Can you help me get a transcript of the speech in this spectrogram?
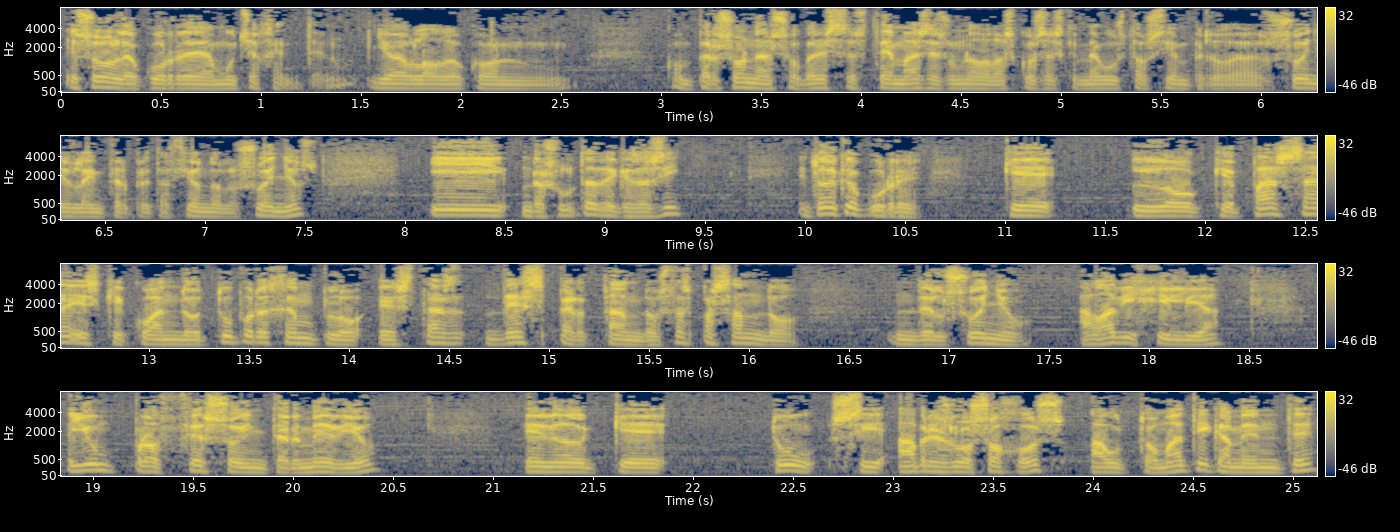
Eso le ocurre a mucha gente, ¿no? Yo he hablado con, con personas sobre estos temas, es una de las cosas que me ha gustado siempre, los sueños, la interpretación de los sueños, y resulta de que es así. Entonces, ¿qué ocurre? Que lo que pasa es que cuando tú, por ejemplo, estás despertando, estás pasando del sueño a la vigilia, hay un proceso intermedio en el que tú, si abres los ojos, automáticamente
